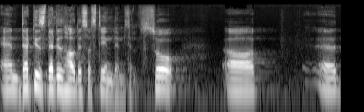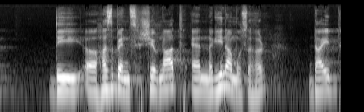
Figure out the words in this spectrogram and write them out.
and that is, that is how they sustain themselves. So uh, the uh, husbands, Shivnath and Nagina Musahar, died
